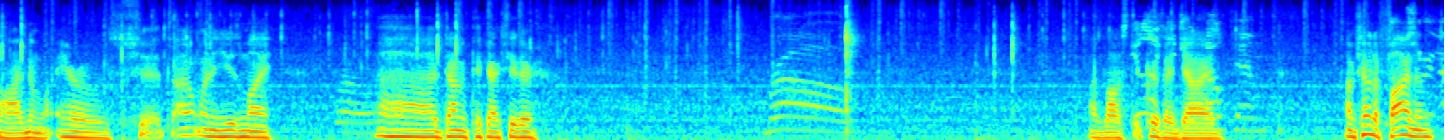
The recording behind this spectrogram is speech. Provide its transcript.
Oh, I have no more arrows. Shit, I don't want to use my uh, diamond pickaxe either. Bro. I lost it because I died. I'm trying to find him. remember-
